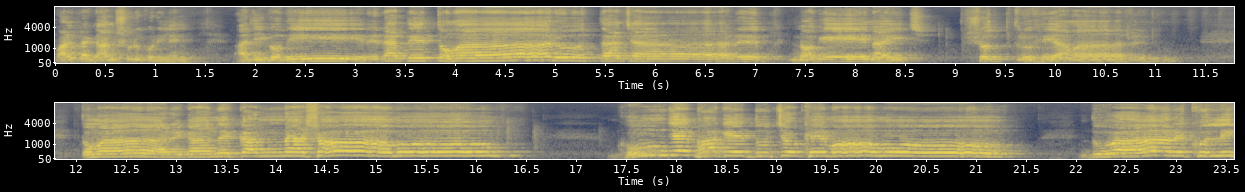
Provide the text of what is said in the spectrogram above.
পাল্টা গান শুরু করিলেন, আজি গভীর রাতে তোমার অত্যাচার নগে নাইচ শত্রু হে আমার। তোমার গান কান্না সম। ঘুম যে ভাগে দু চোখে মম। দুয়ার খুলি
